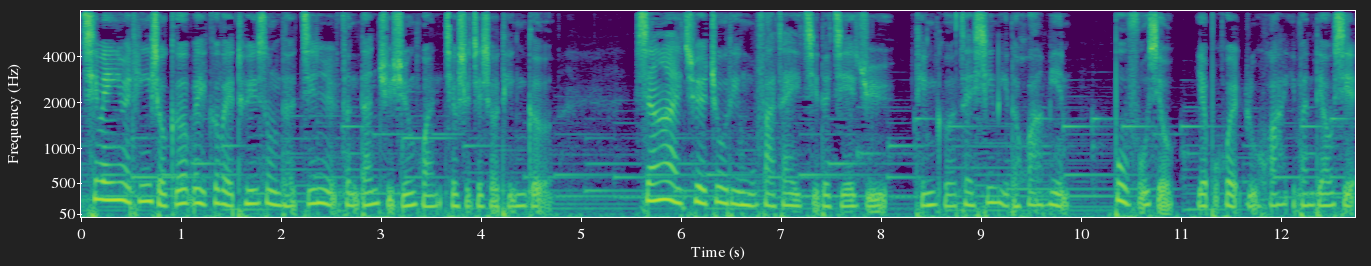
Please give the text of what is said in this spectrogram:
七位音乐听一首歌为各位推送的今日份单曲循环就是这首《听歌》，相爱却注定无法在一起的结局。停格在心里的画面，不腐朽也不会如花一般凋谢。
